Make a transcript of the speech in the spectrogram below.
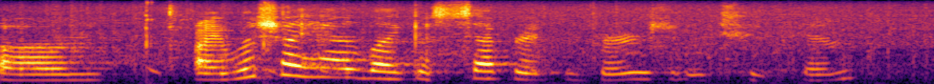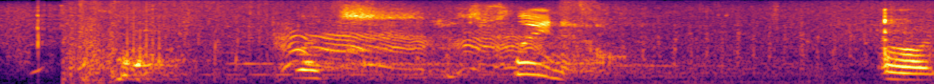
Oh. Um, I wish I had like a separate version to him let's just play now. Uh,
